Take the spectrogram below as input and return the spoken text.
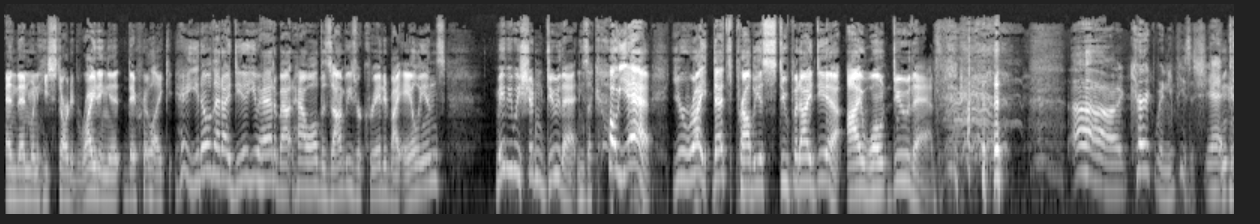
and then when he started writing it they were like hey you know that idea you had about how all the zombies were created by aliens maybe we shouldn't do that. And he's like, oh, yeah, you're right. That's probably a stupid idea. I won't do that. Oh, Kirkman, you piece of shit.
